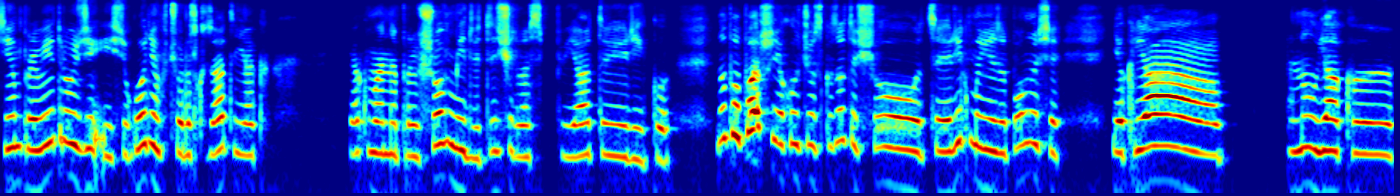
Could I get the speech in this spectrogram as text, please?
Всім привіт, друзі! І сьогодні я хочу розказати, як, як в мене пройшов мій 2025 рік. Ну, по-перше, я хочу сказати, що цей рік мені заповнився, як я. Ну, як е,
